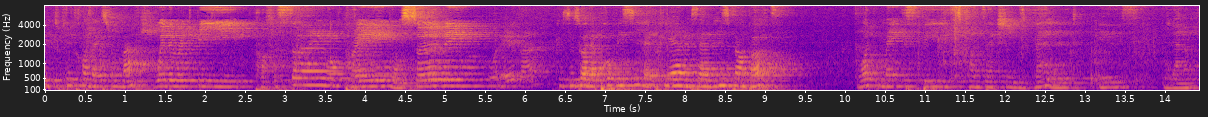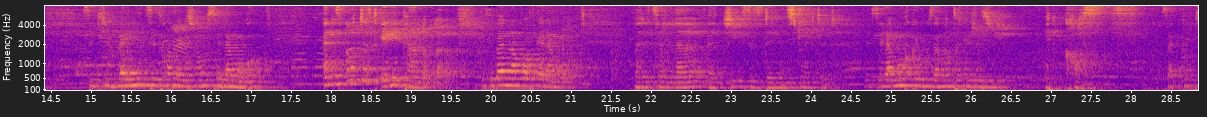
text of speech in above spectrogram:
que toutes les transactions marchent, whether it be prophesying or praying or serving, whatever, que ce soit la prophétie, la prière, le service, peu importe, what makes these transactions valid is love. ce qui valide ces transactions, c'est l'amour. And it's not just any kind of love, Et c'est pas n'importe quel amour. but it's a love that Jesus demonstrated. Mais c'est l'amour que nous a montré Jésus. It costs. Ça coûte.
